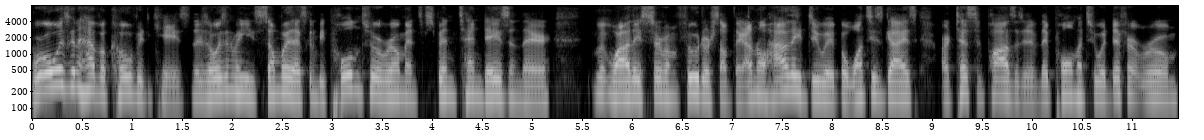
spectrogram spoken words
we're always going to have a COVID case. There's always going to be somebody that's going to be pulled into a room and spend ten days in there while they serve them food or something. I don't know how they do it, but once these guys are tested positive, they pull them into a different room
